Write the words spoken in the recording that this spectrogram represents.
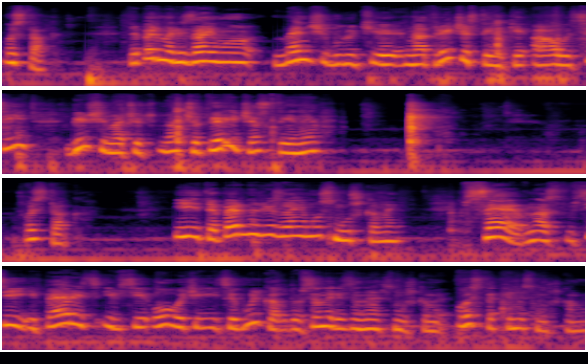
Ось так. Тепер нарізаємо менші будуть е, на три частинки, а оці більші на чотири частини. Ось так. І тепер нарізаємо смужками. Все, в нас всі і перець, і всі овочі, і цибулька, буде все нарізане смужками. Ось такими смужками.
